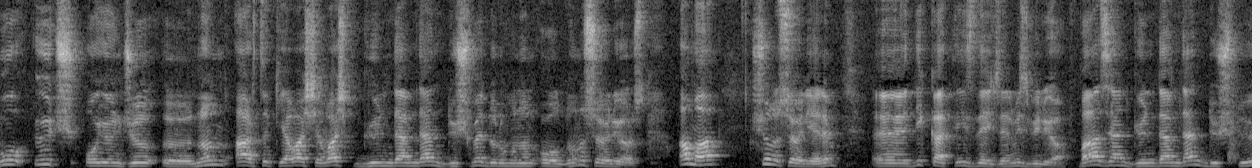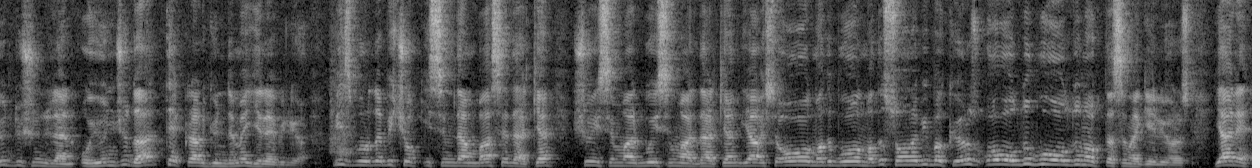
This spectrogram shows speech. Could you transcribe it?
bu üç oyuncunun artık yavaş yavaş gündemden düşme durumunun olduğunu söylüyoruz. Ama şunu söyleyelim, e, dikkatli izleyicilerimiz biliyor. Bazen gündemden düştüğü düşünülen oyuncu da tekrar gündeme girebiliyor. Biz burada birçok isimden bahsederken şu isim var, bu isim var derken ya işte o olmadı, bu olmadı. Sonra bir bakıyoruz o oldu, bu oldu noktasına geliyoruz. Yani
